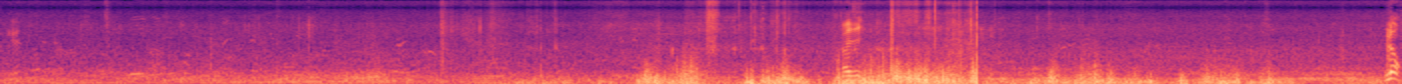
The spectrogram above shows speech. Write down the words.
Ok Vas-y. Long,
